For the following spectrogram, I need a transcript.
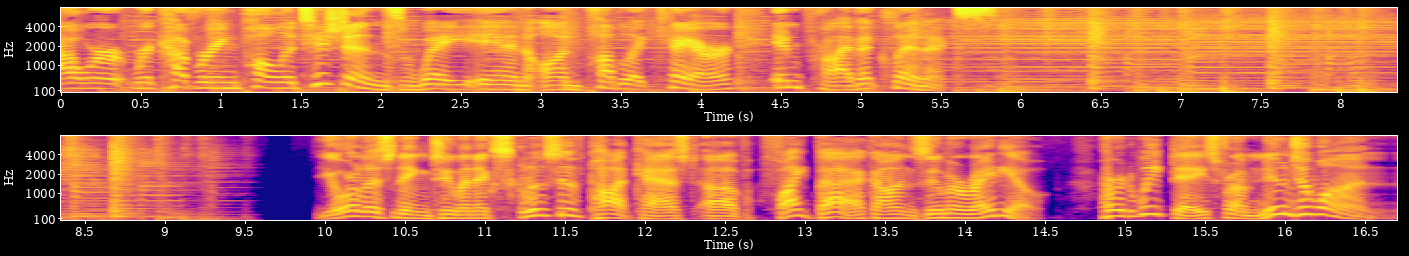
our recovering politicians weigh in on public care in private clinics. You're listening to an exclusive podcast of Fight Back on Zoomer Radio. Heard weekdays from noon to one.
